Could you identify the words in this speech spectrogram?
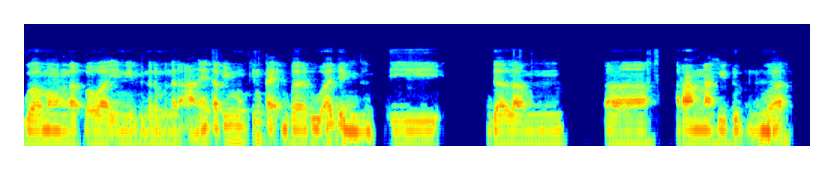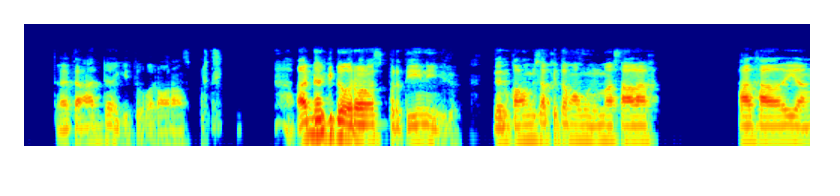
gua menganggap bahwa ini benar-benar aneh tapi mungkin kayak baru aja gitu Hmm. di dalam eh, ranah hidup Hmm. gua ternyata ada gitu orang-orang seperti ada gitu orang-orang seperti ini gitu dan kalau misal kita ngomongin masalah hal-hal yang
